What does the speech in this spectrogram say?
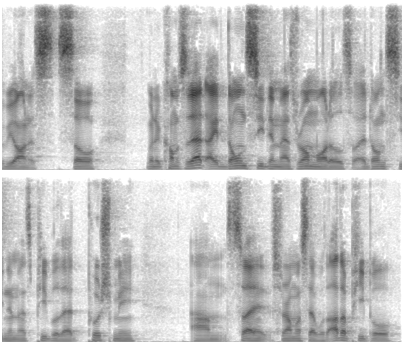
to be honest. So when it comes to that, I don't see them as role models. I don't see them as people that push me um, so I surround myself with other people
